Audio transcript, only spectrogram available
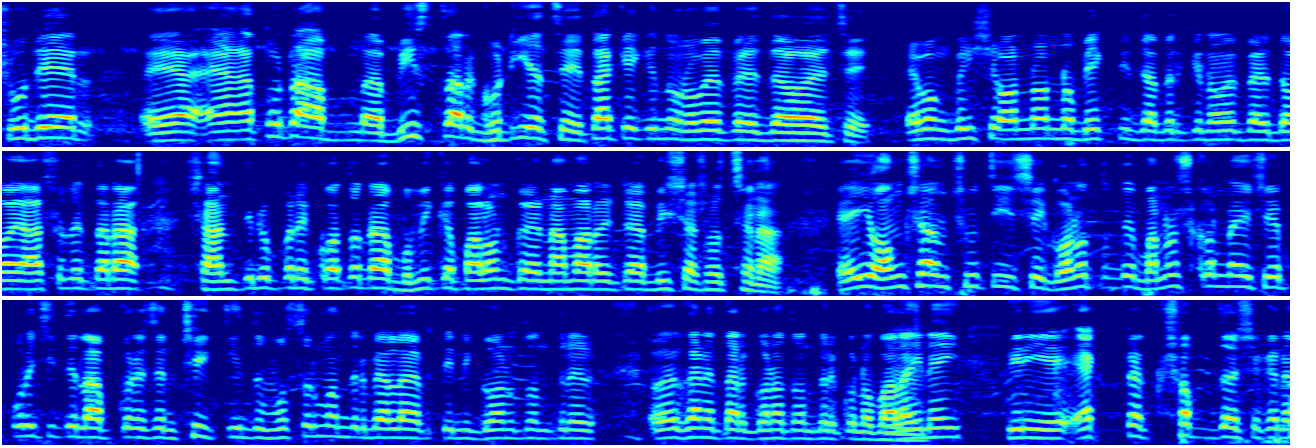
সুদের এতটা বিস্তার ঘটিয়েছে তাকে কিন্তু নোবেল প্রাইজ দেওয়া হয়েছে। এবং বিশ্বে অন্যান্য ব্যক্তি যাদেরকে নোবেল প্রাইজ দেওয়া হয় আসলে তারা শান্তির উপরে কতটা ভূমিকা পালন করেন আমার এটা বিশ্বাস হচ্ছে না। এই অংশান সূচি সে গণতন্ত্রের মানুষকন্যা হিসেবে পরিচিতি লাভ করেছেন ঠিক কিন্তু মুসলমানদের বেলায় তিনি গণতন্ত্রের ওখানে তার গণতন্ত্রের কোনো বালাই নেই। তিনি একটা শব্দ সেখানে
